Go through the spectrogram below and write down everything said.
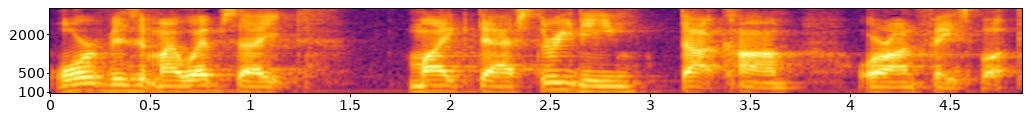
or visit my website mike-3d.com or on Facebook.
